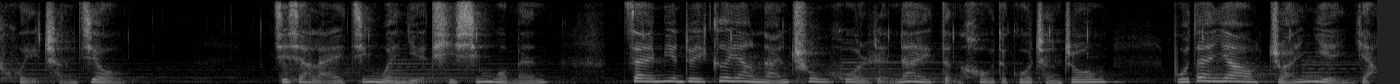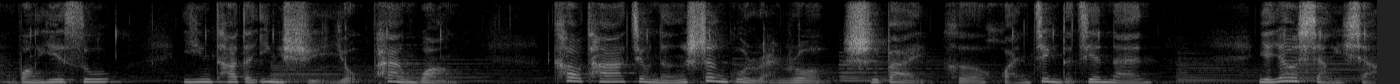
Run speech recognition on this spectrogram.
会成就。接下来经文也提醒我们，在面对各样难处或忍耐等候的过程中，不但要转眼仰望耶稣，因他的应许有盼望。靠它就能胜过软弱、失败和环境的艰难。也要想一想，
